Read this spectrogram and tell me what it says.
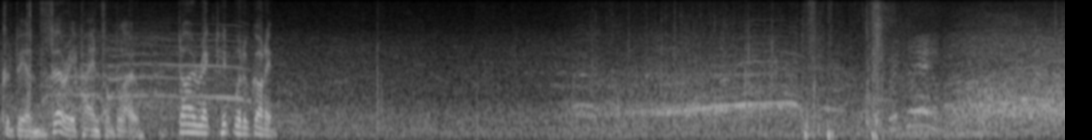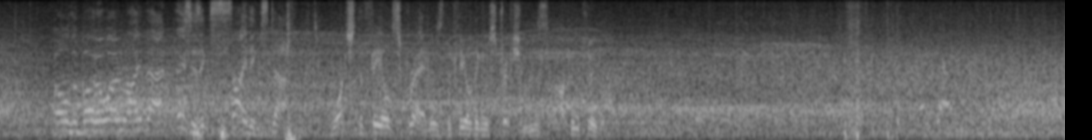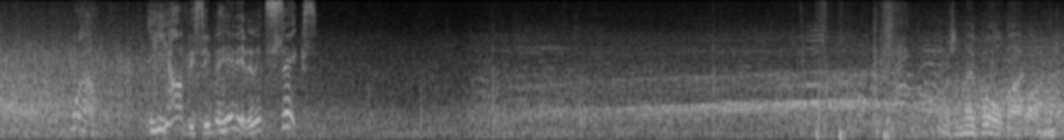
could be a very painful blow. Direct hit would have got him. Oh, the bowler won't like that. This is exciting stuff. Watch the field spread as the fielding restrictions are concluded. Well, he hardly seemed to hit it, and it's six. That was a no ball by Bond.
